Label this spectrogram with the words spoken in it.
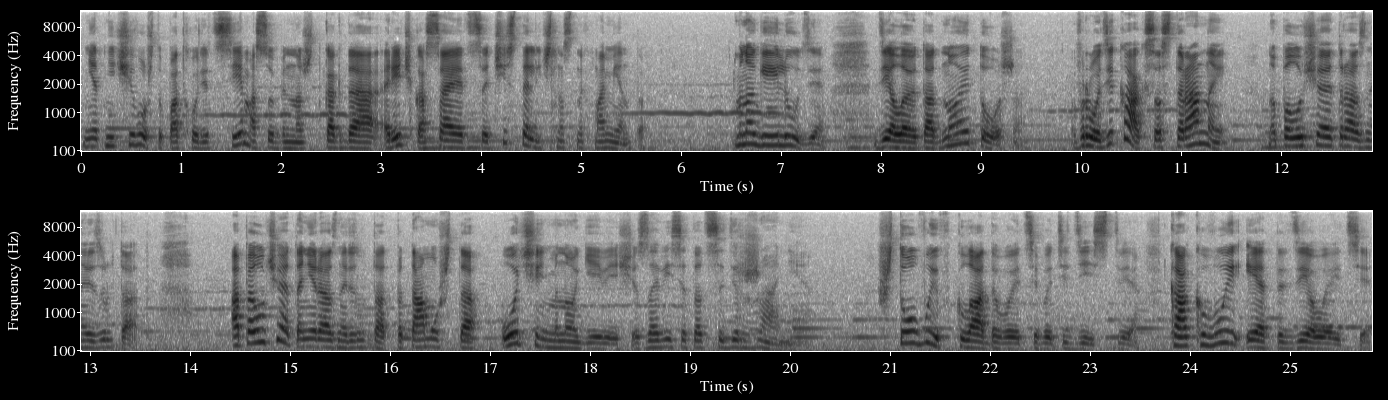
нет ничего, что подходит всем, особенно когда речь касается чисто личностных моментов. Многие люди делают одно и то же, вроде как со стороны, но получают разный результат. А получают они разный результат, потому что очень многие вещи зависят от содержания. Что вы вкладываете в эти действия, как вы это делаете.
